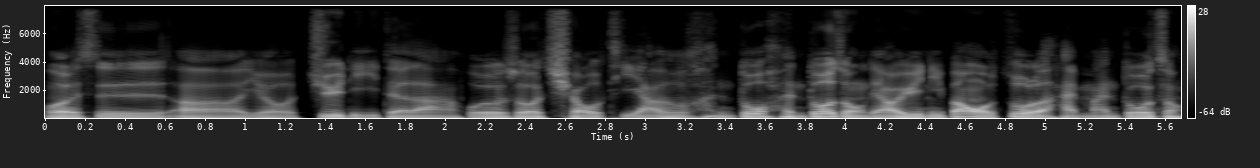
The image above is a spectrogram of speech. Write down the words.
或者是呃有距离的啦，或者说球体啊，有很多很多种疗愈，你帮我做了还蛮多种。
